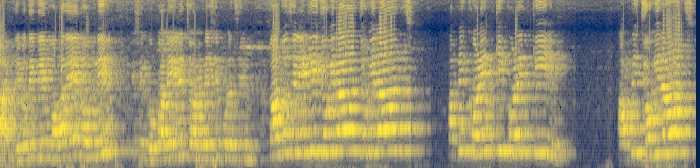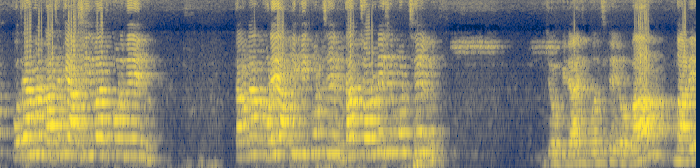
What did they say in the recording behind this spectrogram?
আর দেবদেব মহাদেব অগ্নি এসে গোপালের চরণে এসে পড়েছেন। মা বলছেন, এ কি যোগীরাজ যোগীরাজ? আপনি করেন কি করেন কি? আপনি যোগীরাজ, কোথায় আমার বাচ্চাকে আশীর্বাদ করবেন? তা না করে আপনি কি করছেন? তার চরণে এসে পড়ছেন। যোগীরাজ বলছে, ও মা মারে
